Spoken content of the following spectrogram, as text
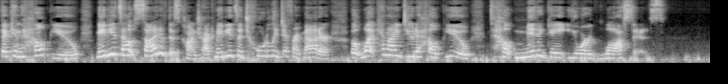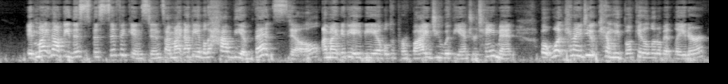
that can help you? Maybe it's outside of this contract, maybe it's a totally different matter, but what can I do to help you to help mitigate your losses? It might not be this specific instance. I might not be able to have the event still. I might be, be able to provide you with the entertainment. But what can I do? Can we book it a little bit later?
